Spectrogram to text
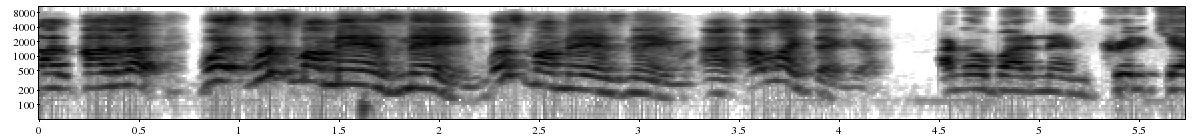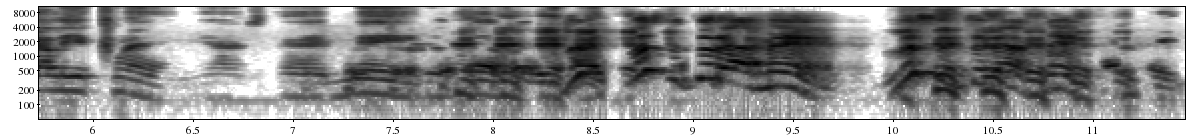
I, I love what what's my man's name? What's my man's name? I, I like that guy. I go by the name of Criticality Acclaim. You understand me? Listen to that man. Listen to that man.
